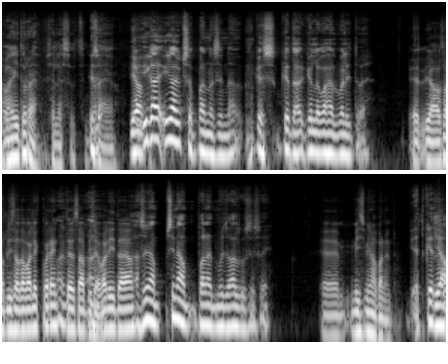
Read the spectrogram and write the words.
aga ei tore, selles suhtes on tore ju. iga, igaüks saab panna sinna, kes, keda, kelle vahel valida või? Ja saab lisada valikvariante, saab ise valida ja sina, sina paned muidu alguses või? mis mina panen. et kelle ja,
